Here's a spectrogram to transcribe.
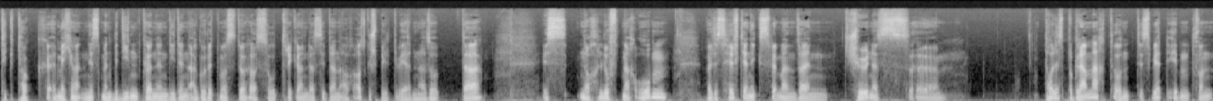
TikTok-Mechanismen bedienen können, die den Algorithmus durchaus so triggern, dass sie dann auch ausgespielt werden. Also da ist noch Luft nach oben, weil das hilft ja nichts, wenn man sein schönes, äh, tolles Programm macht und es wird eben von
